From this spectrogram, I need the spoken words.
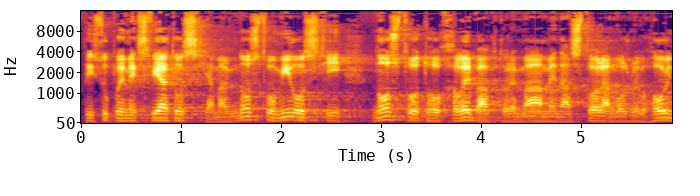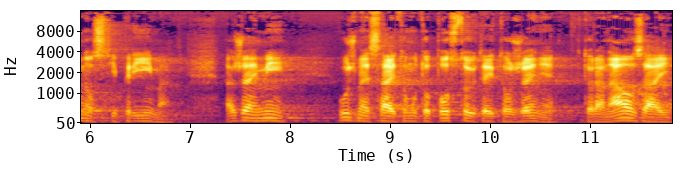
pristupujeme k sviatostiam. Máme množstvo milostí, množstvo toho chleba, ktoré máme na stole a môžeme v hojnosti príjmať. Takže aj my užme sa aj tomuto postoju tejto žene, ktorá naozaj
